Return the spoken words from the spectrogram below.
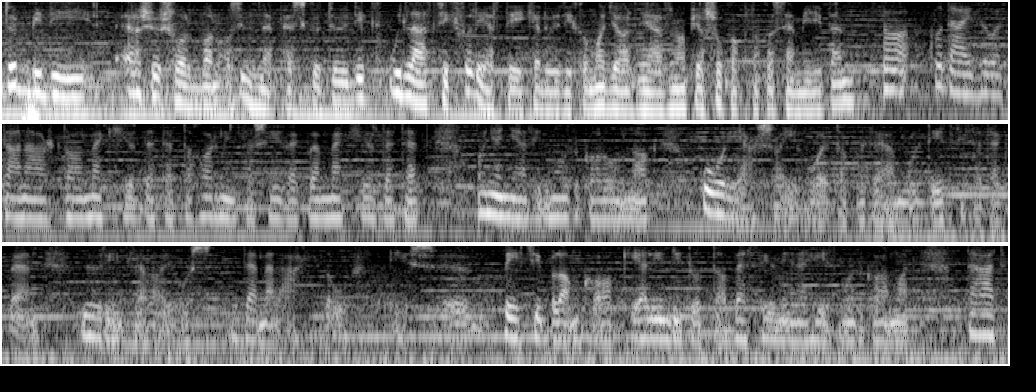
többi díj elsősorban az ünnephez kötődik, úgy látszik fölértékelődik a magyar nyelvnapja sokaknak a szemében. A Kodály Zoltán által meghirdetett, a 30-as években meghirdetett anyanyelvi mozgalomnak óriásai voltak az elmúlt évtizedekben. Lőrince Lajos, Deme László és Pécsi Blanka, aki elindította a Beszélni Nehéz mozgalmat. Tehát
